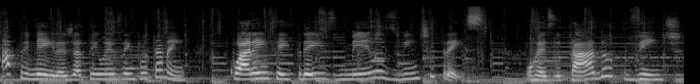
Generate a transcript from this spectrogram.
A primeira já tem um exemplo também. 43 menos 23. O resultado, 20.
